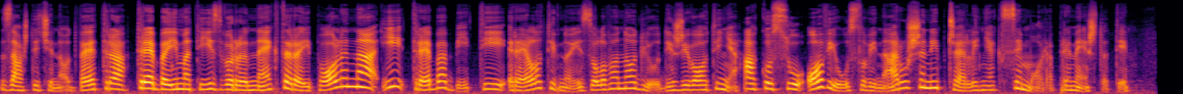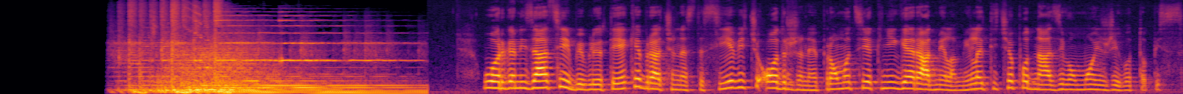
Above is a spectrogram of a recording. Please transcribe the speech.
zaštićena od vetra, treba imati izvor nektara i polena i treba biti relativno izolovana od ljudi životinja. Ako su ovi uslovi narušeni, pčelinjak se mora premeštati. U organizaciji biblioteke Braća Nastasijević održana je promocija knjige Radmila Miletića pod nazivom Moj životopis.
